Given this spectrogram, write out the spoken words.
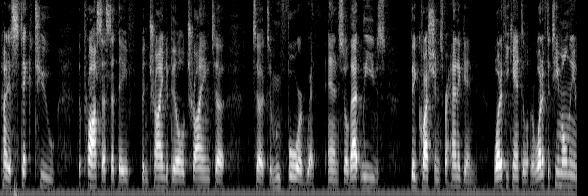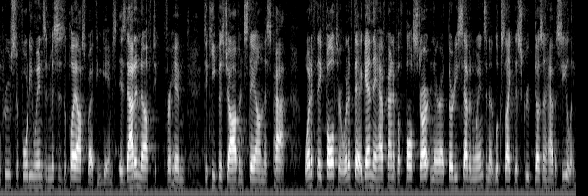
kind of stick to the process that they've been trying to build, trying to to to move forward with, and so that leaves big questions for Hennigan what if he can't deliver? What if the team only improves to 40 wins and misses the playoffs by a few games? Is that enough to, for him to keep his job and stay on this path? What if they falter? What if they again they have kind of a false start and they're at 37 wins and it looks like this group doesn't have a ceiling?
